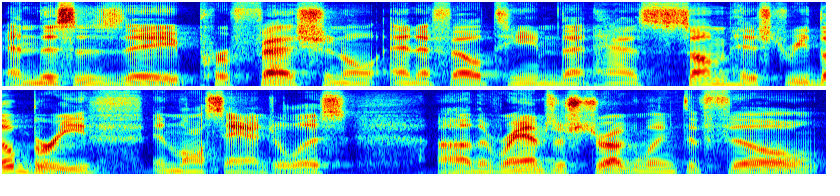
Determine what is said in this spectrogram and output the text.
and this is a professional NFL team that has some history, though brief, in Los Angeles. Uh, the Rams are struggling to fill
